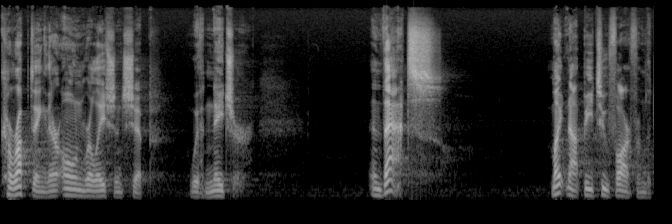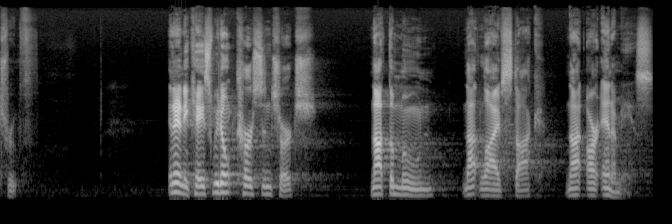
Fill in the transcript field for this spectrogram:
corrupting their own relationship with nature. And that might not be too far from the truth. In any case, we don't curse in church, not the moon, not livestock, not our enemies.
